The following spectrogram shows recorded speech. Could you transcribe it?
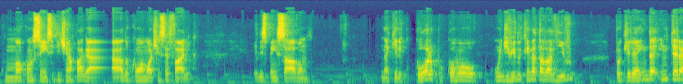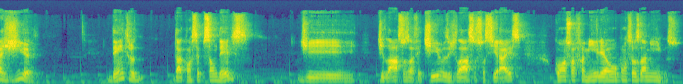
Como uma consciência que tinha apagado com a morte encefálica. Eles pensavam naquele corpo como um indivíduo que ainda estava vivo, porque ele ainda interagia dentro da concepção deles de, de laços afetivos e de laços sociais com a sua família ou com seus amigos.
